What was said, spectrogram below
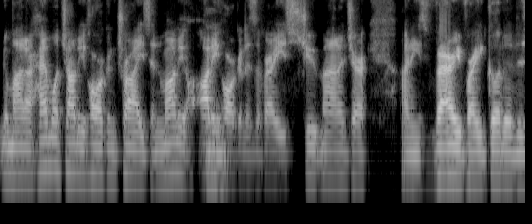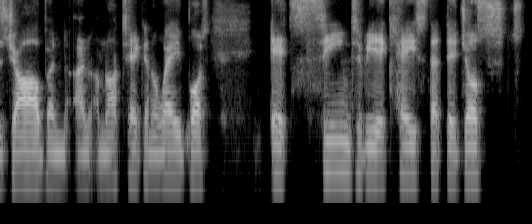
no matter how much Ollie Horgan tries. And Molly, Ollie mm. Horgan is a very astute manager and he's very, very good at his job. And I'm not taking away, but it seemed to be a case that they just,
